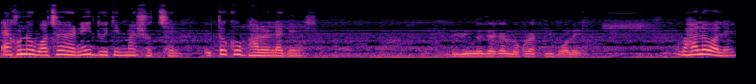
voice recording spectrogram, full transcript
এখনও বছর হয়নি দুই তিন মাস হচ্ছে। তো খুব ভালো লাগে। বিভিন্ন জায়গার লোকরা কি বলে? ভালো বলে।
